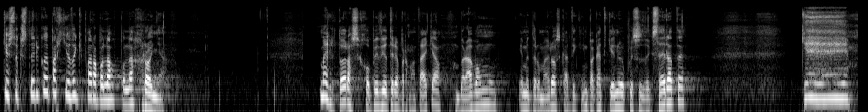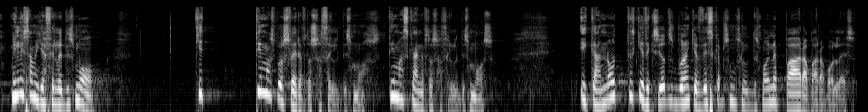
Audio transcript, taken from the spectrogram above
και στο εξωτερικό υπάρχει εδώ και πάρα πολλά, πολλά χρόνια. Μέχρι τώρα σας έχω πει δύο-τρία πραγματάκια. Μπράβο μου, είμαι τρομερός, κάτι, είπα κάτι καινούριο που ίσως δεν ξέρατε. Και μιλήσαμε για αθλητισμό. Και τι μας προσφέρει αυτός ο αθλητισμός, τι μας κάνει αυτός ο αθλητισμός; Οι ικανότητες και οι δεξιότητες που μπορεί να κερδίσει κάποιος στον αθλητισμό είναι πάρα, πάρα πολλές.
